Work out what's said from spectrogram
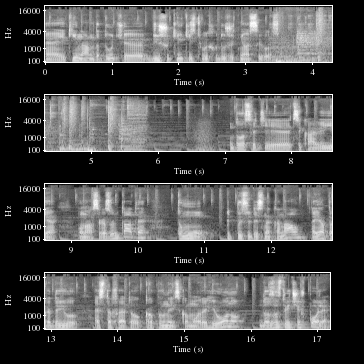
е, які нам дадуть е, більшу кількість виходу житнього силосу. Досить е, цікаві є у нас результати. Тому підписуйтесь на канал, а я передаю естафету Кропивницькому регіону. До зустрічі в полі!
